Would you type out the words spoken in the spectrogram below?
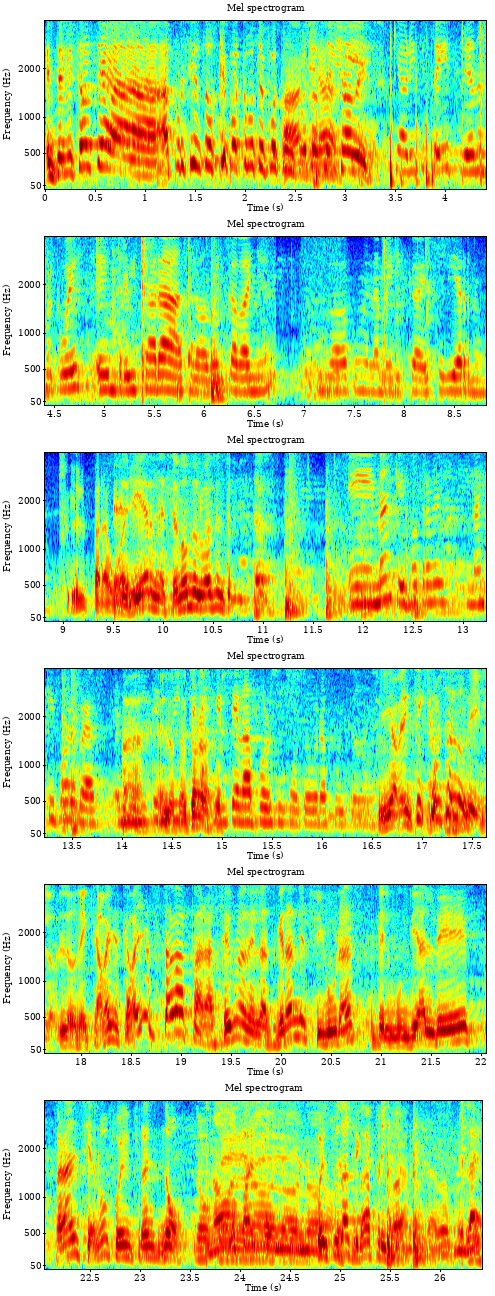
Entrevistaste a. Ah, por cierto, ¿qué, pa- ¿cómo te fue con Ah. Chávez? Que ahorita estoy estudiando porque voy a entrevistar a Salvador Cabañas, jugaba con el América este viernes. Sí, el paraguayo. El viernes, ¿en dónde lo vas a entrevistar? En Mancave otra vez, Mancave Photographs. En Ah, en los que la autógrafos. gente va por sus autógrafos y todo. Sí, a ver, ¿qué cosa lo de, lo, lo de Cabañas? Cabañas estaba para ser una de las grandes figuras del Mundial de Francia, ¿no? ¿Fue en Francia? No, no, No, no, Francia. no, no. Fue en Sudáfrica. Sudáfrica. Sudáfrica, 2000. La, la,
